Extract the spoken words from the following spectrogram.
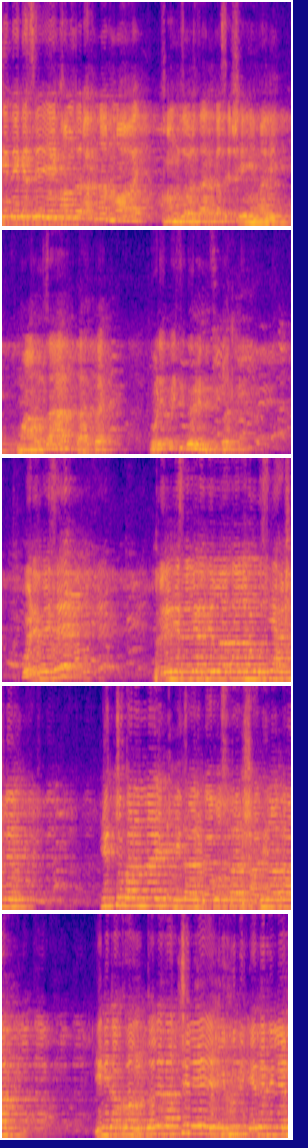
দিতে গেছে খঞ্জর আপনার নয়। খঞ্জর যার কাছে সেই মালিক। যার তারপর পড়ে পেয়েছি ধরে নিছি পড়ে পেয়েছে? ধরে নিছে আলী রাদিয়াল্লাহু তাআলা মুসকি হাসলেন। কিচ্ছু করার নাই বিচার ব্যবস্থার স্বাধীনতা। তিনি যখন চলে যাচ্ছিলেন, ইহুদি কেঁদে দিলেন,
